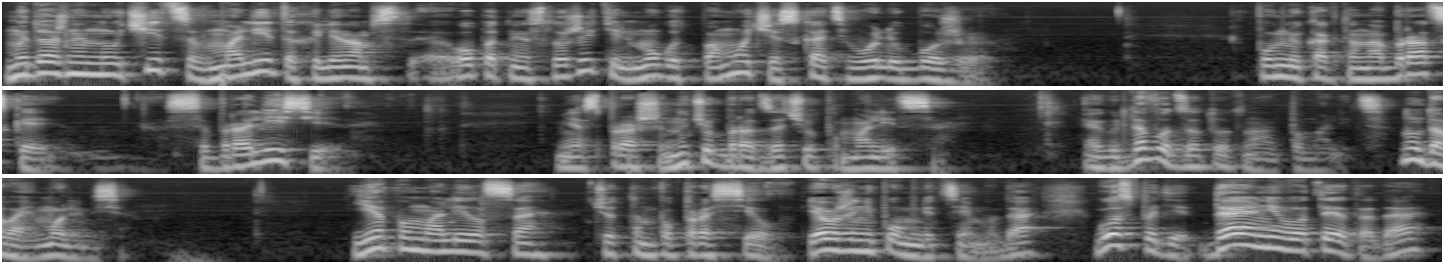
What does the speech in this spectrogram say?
мы должны научиться в молитвах, или нам опытные служители могут помочь искать волю Божию. Помню, как-то на Братской собрались, и меня спрашивают, ну что, брат, за что помолиться? Я говорю, да вот за то-то надо помолиться. Ну давай, молимся. Я помолился, что-то там попросил. Я уже не помню тему, да. Господи, дай мне вот это, да.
